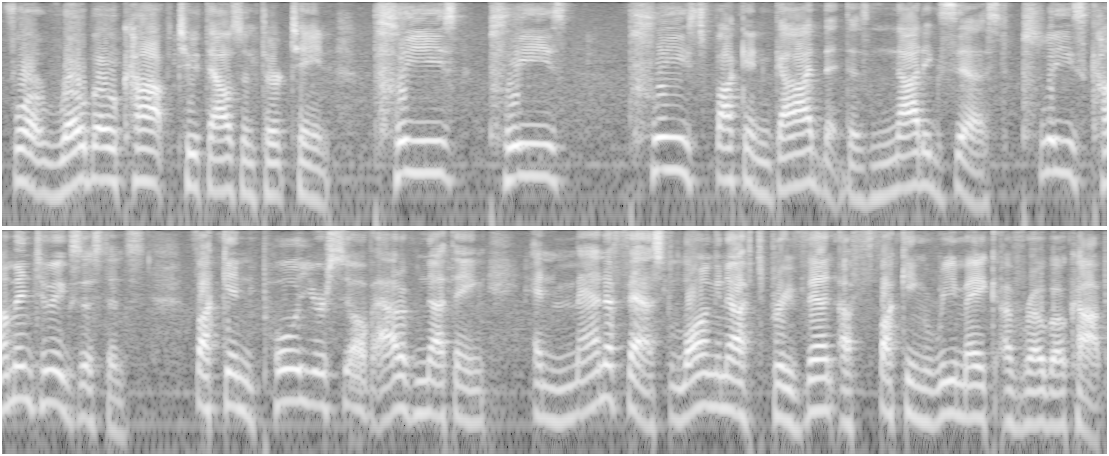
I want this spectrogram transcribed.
for RoboCop 2013 please, please, please, fucking God that does not exist, please come into existence. Fucking pull yourself out of nothing and manifest long enough to prevent a fucking remake of Robocop.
